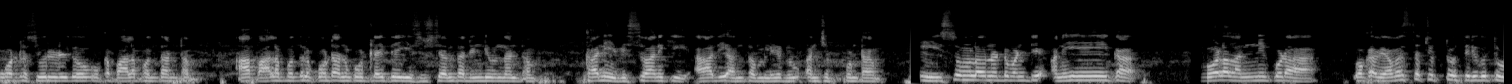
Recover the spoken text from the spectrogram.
కోట్ల సూర్యుడితో ఒక పాలపొంత అంటాం. ఆ పాలపొంతల కోట అనుకోట్లయితే ఈ సృష్టి అంతా నిండి ఉందంటాం. కానీ విశ్వానికి ఆది అంతం లేదు అని చెప్పుకుంటాం. ఈ విశ్వంలో ఉన్నటువంటి అనేక గోళలన్నీ కూడా ఒక వ్యవస్థ చుట్టూ తిరుగుతూ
